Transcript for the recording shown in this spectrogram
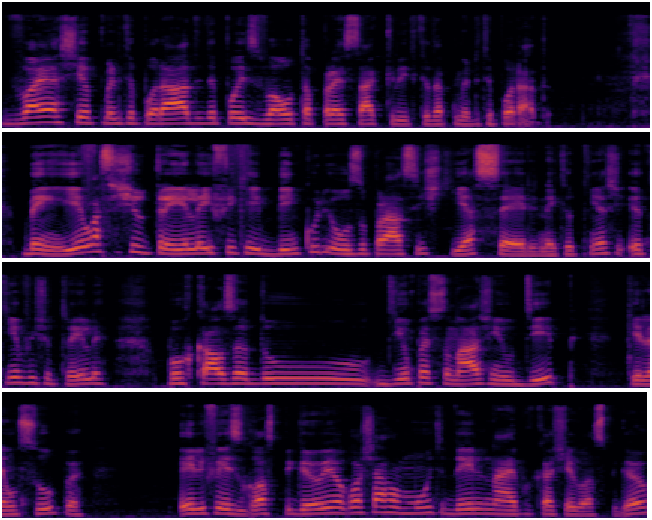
vai assistir a primeira temporada e depois volta para essa crítica da primeira temporada. Bem, eu assisti o trailer e fiquei bem curioso para assistir a série, né? Que eu tinha, eu tinha visto o trailer por causa do de um personagem, o Deep, que ele é um super. Ele fez Gossip Girl e eu gostava muito dele na época que eu achei Gossip Girl.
